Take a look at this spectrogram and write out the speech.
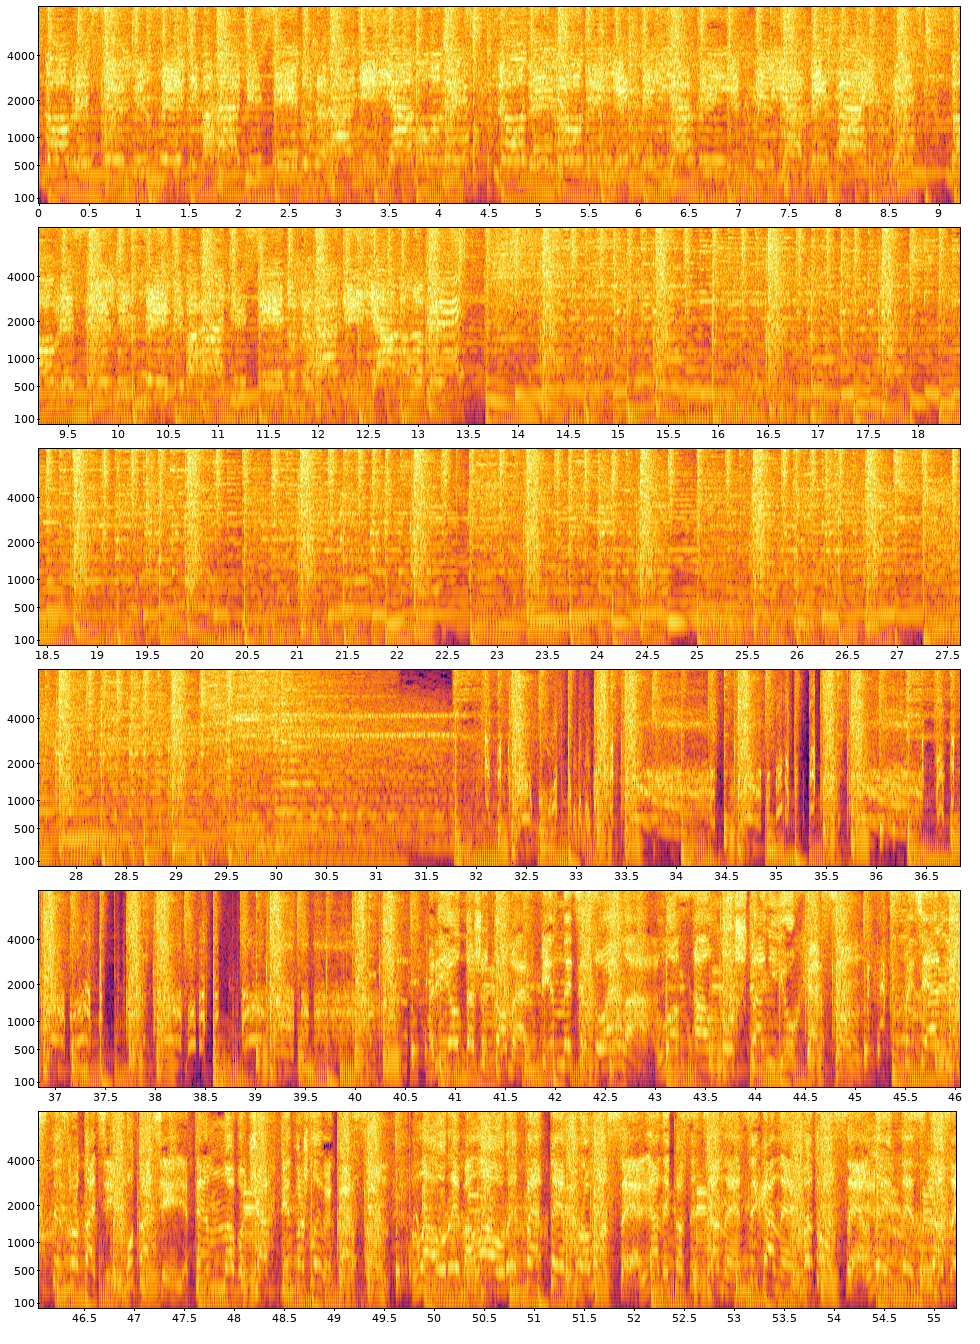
Житомир, Вінниця Зуела, Лос Алуш та Нью Херсон Спеціалісти з ротації, мутації, темно в очах від важливих персон. Лаури, балаури, фети, промоси, ляни, косинцяни, цигани, матроси, лити сльози,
